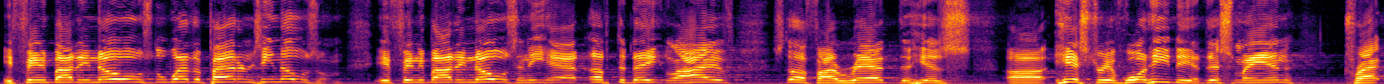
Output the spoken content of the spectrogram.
If anybody knows the weather patterns, he knows them. If anybody knows, and he had up to date live stuff, I read his uh, history of what he did. This man tracked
